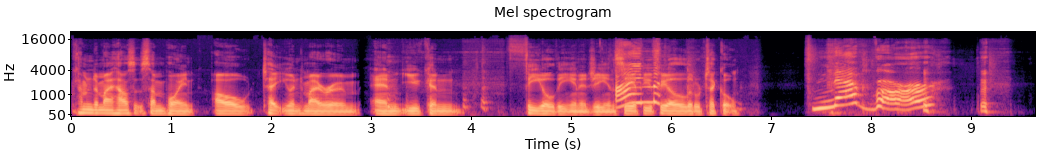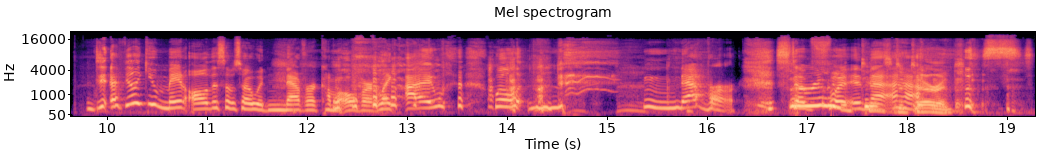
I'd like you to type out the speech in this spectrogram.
come to my house at some point, I'll take you into my room and you can feel the energy and see if you feel a little tickle. Never. Did- I feel like you made all this up so I would never come over. Like I will. never It's step really foot in intense that deterrent. house.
